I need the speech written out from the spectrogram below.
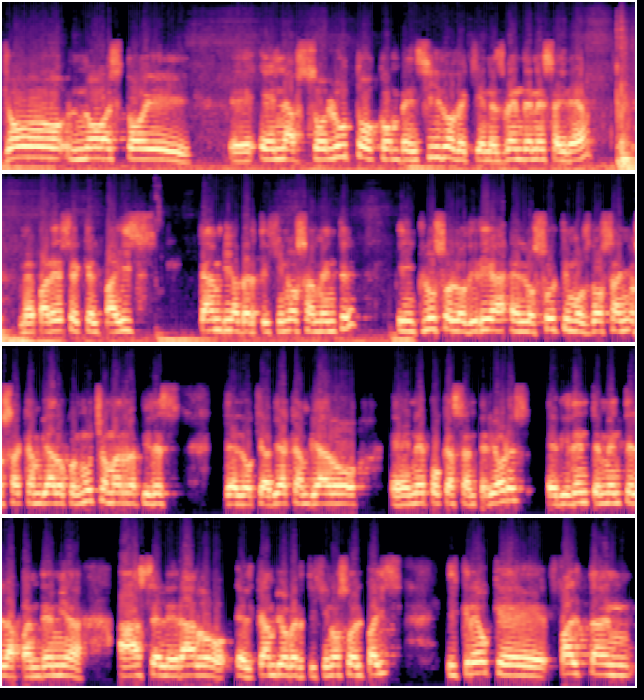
Yo no estoy eh, en absoluto convencido de quienes venden esa idea. Me parece que el país cambia vertiginosamente, incluso lo diría en los últimos dos años ha cambiado con mucha más rapidez de lo que había cambiado en épocas anteriores. Evidentemente la pandemia ha acelerado el cambio vertiginoso del país y creo que faltan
